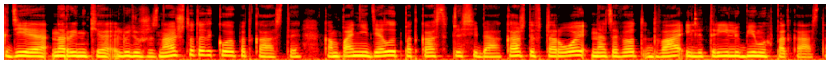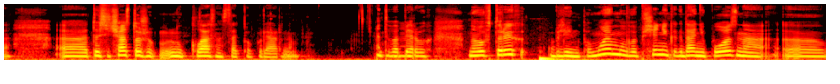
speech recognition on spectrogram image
где на рынке люди уже знают, что это такое подкасты, компании делают подкасты для себя, каждый второй назовет два или три любимых подкаста, э, то сейчас тоже ну, классно стать популярным. Это Мгм. во-первых. Но во-вторых, блин, по-моему, вообще никогда не поздно, э,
